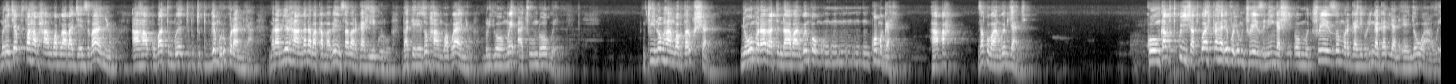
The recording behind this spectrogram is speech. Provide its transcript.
mureke kufa aha buhangwa bwa bagyenzi banyu aha kuba tubwe- tu- tu- tubwe murikuramya muramye ruhanga na bakama bensi abaruga haiguru batereeze obuhangwa bwanyu buri omwe acunda ogwe. Twine obuhangwa butarikushana nyowe omurarira ati ndabandwe nko- nk'omugahi aa nza kubandwa ebyangye konka kutwisha twahika aha revo y'omucwezi ningashi omucwezi omuruga haiguru ninga guardian angel waawe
